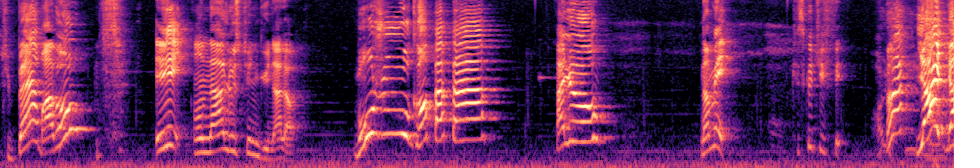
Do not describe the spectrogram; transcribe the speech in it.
Super, bravo Et on a le stun gun. Alors, bonjour grand-papa Allô Non mais, qu'est-ce que tu fais? Ah, ya, ya,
